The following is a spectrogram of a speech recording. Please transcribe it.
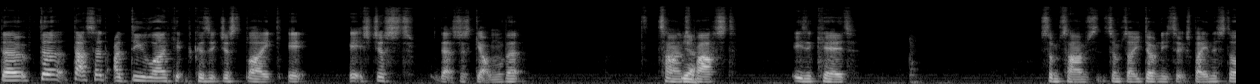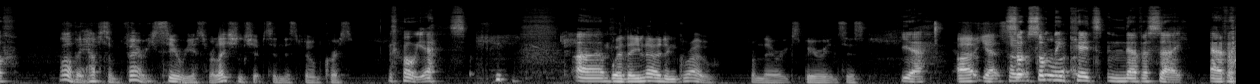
The, the that said, I do like it because it just like it. It's just let's just get on with it. Time's Yeah. passed. He's a kid. Sometimes, sometimes you don't need to explain this stuff. well, they have some very serious relationships in this film, Chris, Oh yes. um, where they learn and grow from their experiences. yeah. Uh, yeah, so, So, something for- kids never say ever.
